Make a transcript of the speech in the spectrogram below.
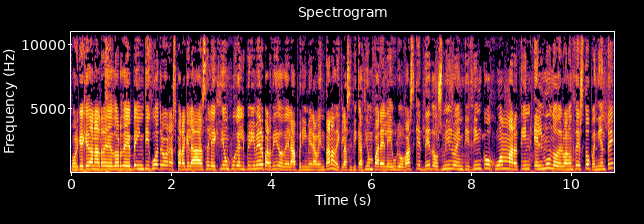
Porque quedan alrededor de 24 horas para que la selección juegue el primer partido de la primera ventana de clasificación para el Eurobásquet de 2025. Juan Martín, el mundo del baloncesto, pendiente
